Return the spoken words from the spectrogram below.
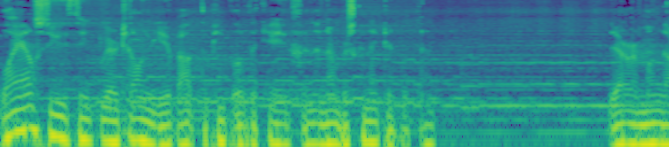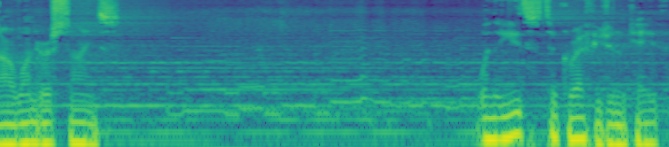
Why else do you think we are telling you about the people of the cave and the numbers connected with them? They are among our wondrous signs. When the youths took refuge in the cave,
